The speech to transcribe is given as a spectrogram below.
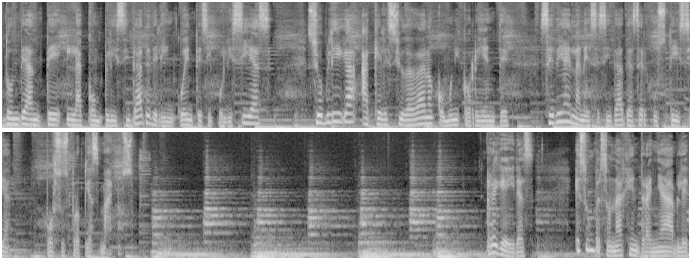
donde ante la complicidad de delincuentes y policías, se obliga a que el ciudadano común y corriente se vea en la necesidad de hacer justicia por sus propias manos. Regueiras es un personaje entrañable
